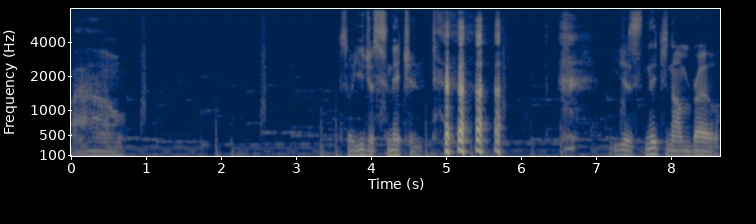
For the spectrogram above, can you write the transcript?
Wow. So you just snitching. you just snitching on bro.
